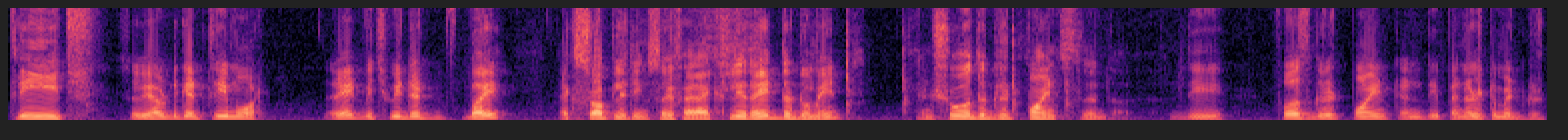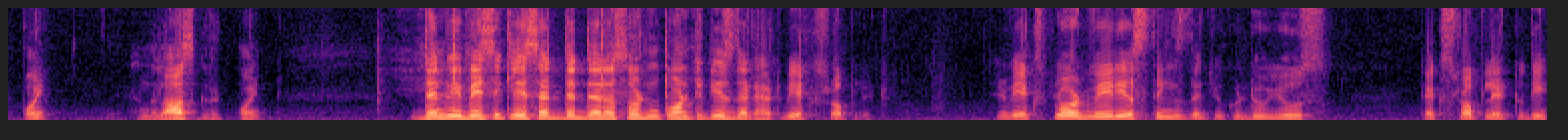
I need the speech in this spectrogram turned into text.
3 each. So we have to get 3 more right which we did by extrapolating. So if I actually write the domain and show the grid points the, the first grid point and the penultimate grid point and the last grid point then we basically said that there are certain quantities that have to be extrapolated. And we explored various things that you could do use to extrapolate to the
